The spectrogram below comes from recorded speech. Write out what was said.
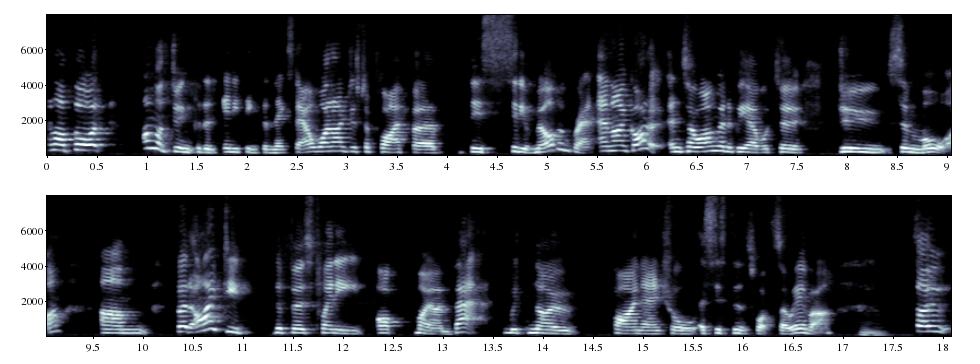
and I thought, I'm not doing for the, anything for the next hour. Why don't I just apply for this City of Melbourne grant? And I got it, and so I'm going to be able to do some more. Um, but I did the first 20 off my own bat with no financial assistance whatsoever. Mm. So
